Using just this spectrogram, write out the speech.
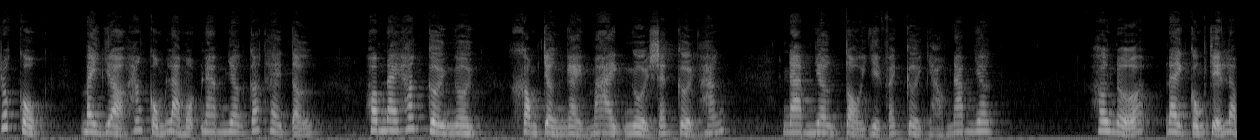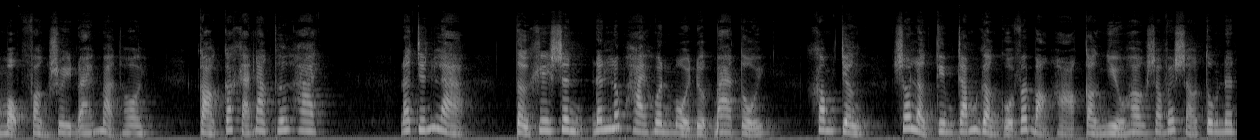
Rốt cuộc bây giờ hắn cũng là một nam nhân có thê tử. Hôm nay hắn cười người, không chừng ngày mai người sẽ cười hắn. Nam nhân tội gì phải cười nhạo nam nhân? Hơn nữa, đây cũng chỉ là một phần suy đoán mà thôi. Còn có khả năng thứ hai. Đó chính là, từ khi sinh đến lúc hai huynh muội được 3 tuổi, không chừng số lần kim trắm gần gũi với bọn họ còn nhiều hơn so với sở tu ninh.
